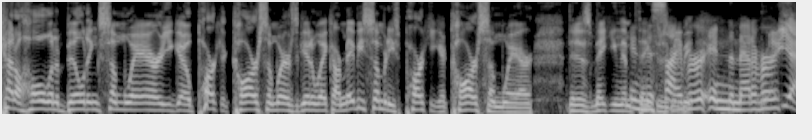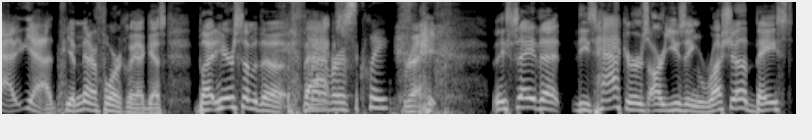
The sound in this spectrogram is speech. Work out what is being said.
cut a hole in a building somewhere, you go park a car somewhere as a getaway car. Maybe somebody's parking a car somewhere that is making them in think the gonna be- cyber, in the metaverse, yeah, yeah, yeah, metaphorically, I guess. But here's some of the facts. Right. They say that these hackers are using Russia based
